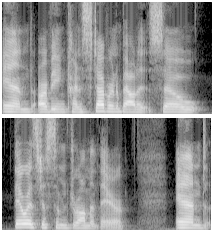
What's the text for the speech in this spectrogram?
and are being kind of stubborn about it. So there was just some drama there. And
